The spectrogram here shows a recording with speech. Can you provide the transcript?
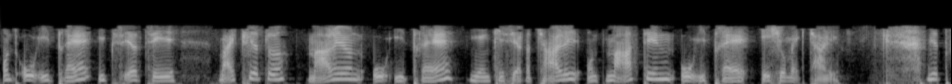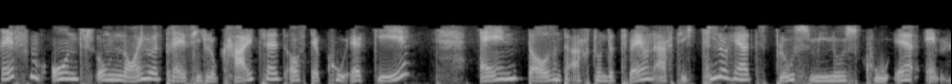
und OE3 XRC Waldviertel, Marion OI3, Yankee Sierra Charlie und Martin OI3 Echo Mac Charlie. Wir treffen uns um 9.30 Uhr Lokalzeit auf der QRG 1882 kHz plus minus QRM.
